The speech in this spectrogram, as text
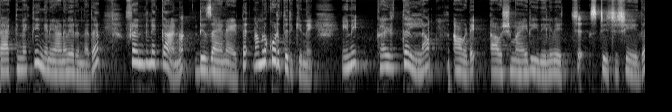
ബാക്ക് നെക്ക് ഇങ്ങനെയാണ് വരുന്നത്. ഫ്രണ്ട് നെക്കാണ് ഡിസൈനായിട്ട് നമ്മൾ കൊടുത്തിരിക്കുന്നത് ഇനി കഴുത്തെല്ലാം അവിടെ ആവശ്യമായ രീതിയിൽ വെച്ച് സ്റ്റിച്ച് ചെയ്ത്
